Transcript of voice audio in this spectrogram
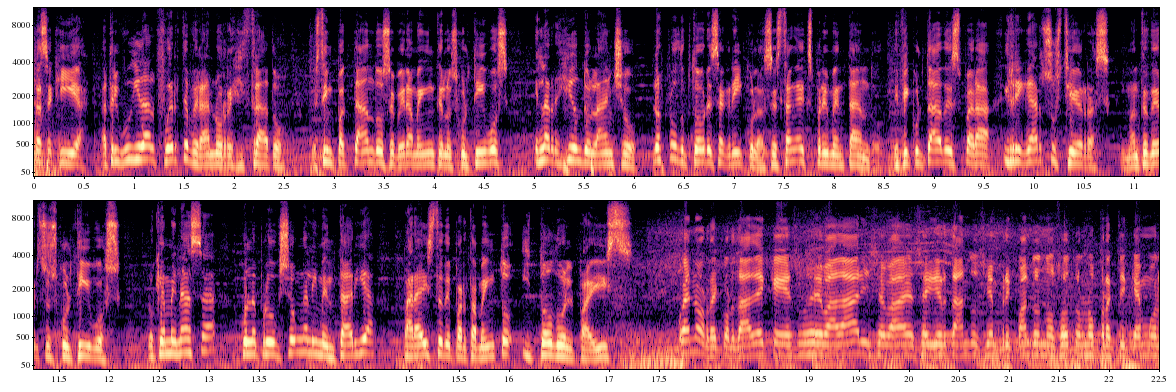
La sequía, atribuida al fuerte verano registrado, está impactando severamente en los cultivos en la región de Olancho. Los productores agrícolas están experimentando dificultades para irrigar sus tierras y mantener sus cultivos, lo que amenaza con la producción alimentaria para este departamento y todo el país. Bueno, recordad que eso se va a dar y se va a seguir dando siempre y cuando nosotros no practiquemos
